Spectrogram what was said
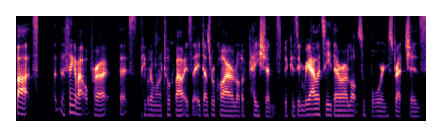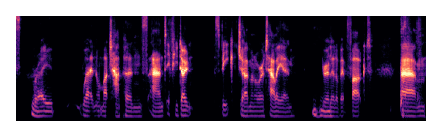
But the thing about opera that people don't want to talk about is that it does require a lot of patience because in reality there are lots of boring stretches Right. Where not much happens, and if you don't speak German or Italian, you're a Mhm. little bit fucked. Um,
